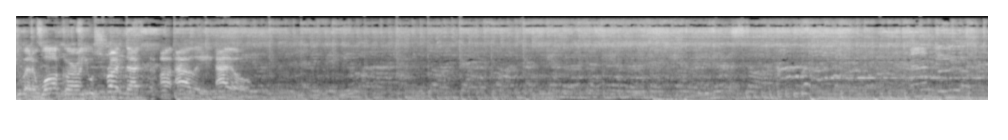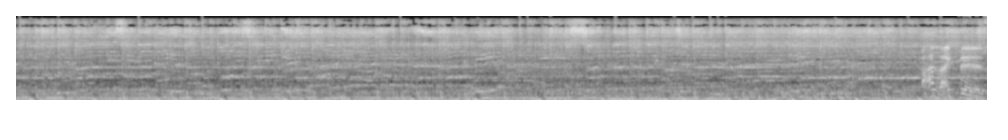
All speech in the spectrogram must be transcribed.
You better walk, girl. You strut that uh, alley, aisle. I like this.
